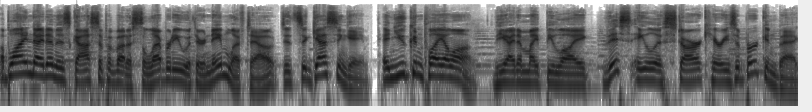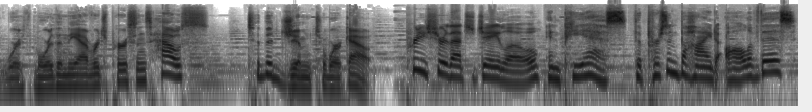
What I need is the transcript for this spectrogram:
A blind item is gossip about a celebrity with their name left out. It's a guessing game, and you can play along. The item might be like this: A-list star carries a Birkin bag worth more than the average person's house to the gym to work out. Pretty sure that's J Lo. And P.S. The person behind all of this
